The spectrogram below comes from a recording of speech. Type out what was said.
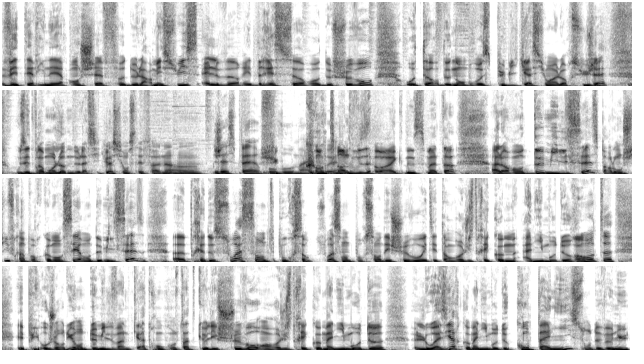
vétérinaire en chef de l'armée suisse, éleveur et dresseur de chevaux, auteur de nombreuses publications à leur sujet. Vous êtes vraiment l'homme de la situation, Stéphane. hein J'espère je pour suis vous, Mike. content oui. de vous avoir avec nous ce matin. Alors en 2016, parlons chiffres hein, pour commencer, en 2016, euh, près de 60%, 60% des chevaux étaient enregistrés comme animaux de rente. Et puis aujourd'hui, en 2024, on constate que les chevaux enregistrés comme animaux de loisirs, comme animaux de compagnie, sont devenus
